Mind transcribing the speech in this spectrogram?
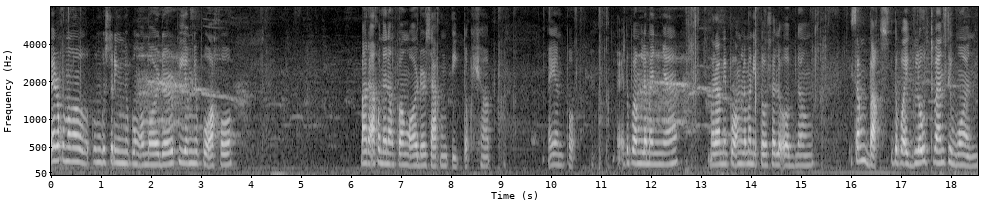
Pero kung mga kung gusto rin niyo pong umorder, PM niyo po ako para ako na lang po ang order sa aking TikTok shop. Ayan po. Ito po ang laman niya. Marami po ang laman ito sa loob ng isang box. Ito po ay Glow 21.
